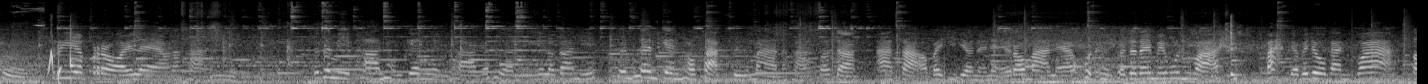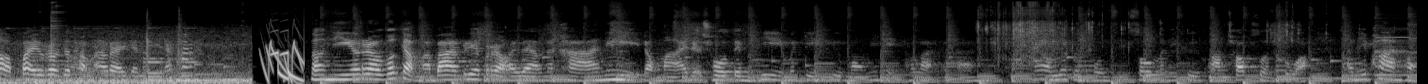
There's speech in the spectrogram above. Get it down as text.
ครูเรียบร้อยแล้วนะคะนี่ก็จะมีพานของเกณฑ์หนึ่งพานก็คืออันนี้ แล้วก็อันนี้เพื่อนๆเกณฑ์เขาฝากซื้อมานะคะ ก็จะอาสาเอาไปทีเดียวไหนๆเรามาแล้ว คนอื่นก็จะได้ไม่วุ่นวาย ปเดี๋ยวไปดูกันว่าต่อไปเราจะทำอะไรกันดีนะคะ ตอนนี้เราก็กลับมาบ้านเรียบร้อยแล้วนะคะ นี่ดอกไม้เดี๋ยวโชว์เต็มที่เมื่อกี้คือมองไม่เห็นเท่าไหร่นะคะให้เราเลือกเป็นโทนสีส้มอันนี้คือความชอบส่วนตัว อันนี้พานของ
